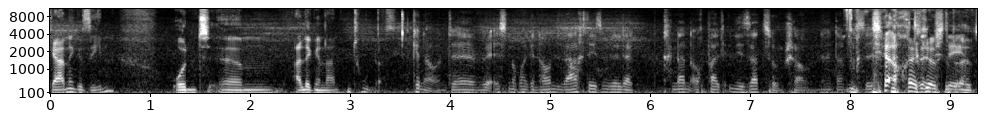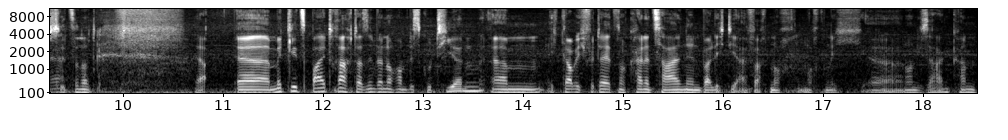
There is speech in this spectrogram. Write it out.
gerne gesehen. Und ähm, alle genannten tun das. Genau, und äh, wer es nochmal genau nachlesen will, der kann dann auch bald in die Satzung schauen. Ne? Dann ist es ja auch drin stehen. ne? Ja. Äh, Mitgliedsbeitrag, da sind wir noch am diskutieren. Ähm, ich glaube, ich würde da jetzt noch keine Zahlen nennen, weil ich die einfach noch, noch, nicht, äh, noch nicht sagen kann.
